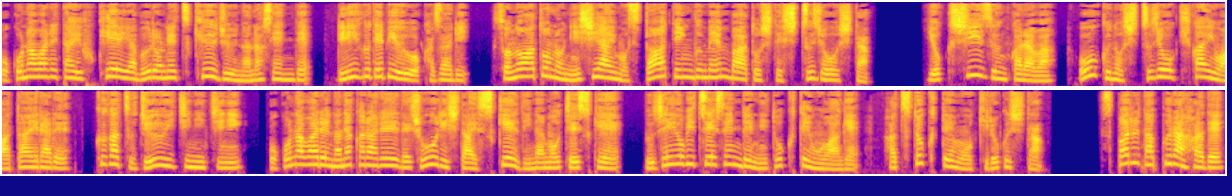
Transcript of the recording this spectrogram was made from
行われた FK やブロネツ97戦でリーグデビューを飾り、その後の2試合もスターティングメンバーとして出場した。翌シーズンからは多くの出場機会を与えられ、9月11日に行われ7から0で勝利した SK ディナモチェス系、ブジェヨビツェ宣伝に得点を挙げ、初得点を記録した。スパルタプラハで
